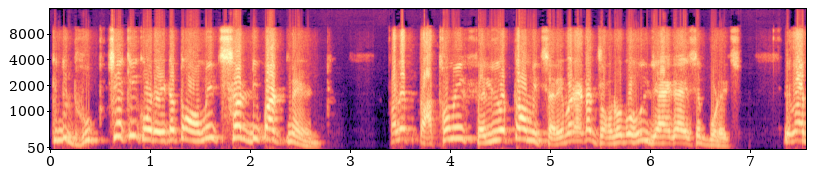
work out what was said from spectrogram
কিন্তু ঢুকছে কি করে? এটা তো অমিত শাহ ডিপার্টমেন্ট তাহলে প্রাথমিক ফেলিওরটা অমিত শাহ এবার একটা জনবহুল জায়গায় এসে পড়েছে। এবার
